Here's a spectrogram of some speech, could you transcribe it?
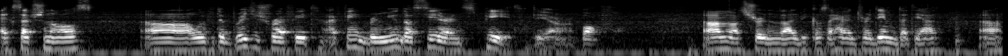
exceptionals, uh, with the British refit, I think Bermuda Cedar and Speed, they are above. I'm not sure on that because I haven't redeemed that yet. Um,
